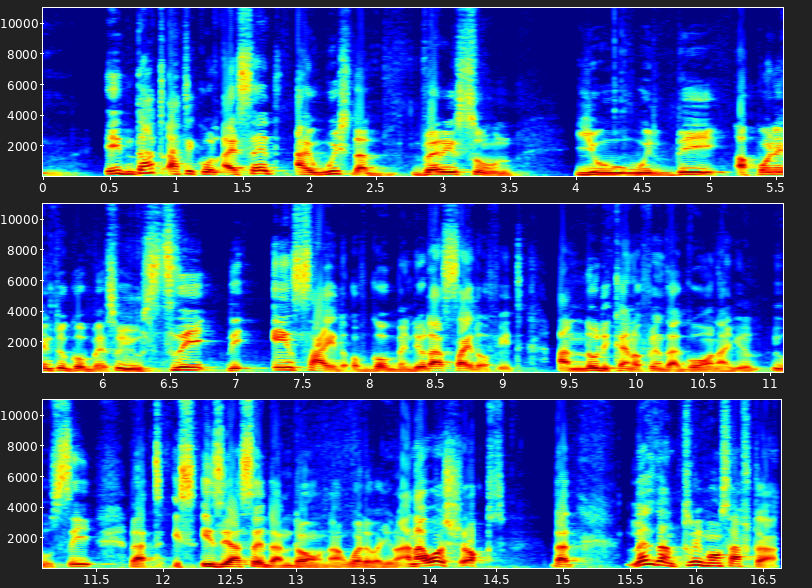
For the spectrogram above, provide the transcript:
Mm. in that article, I said, I wish that very soon you will be appointed into government so you see the inside of government, the other side of it, and know the kind of things that go on, and you, you see that it's easier said than done, and whatever, you know. And I was shocked that less than three months after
